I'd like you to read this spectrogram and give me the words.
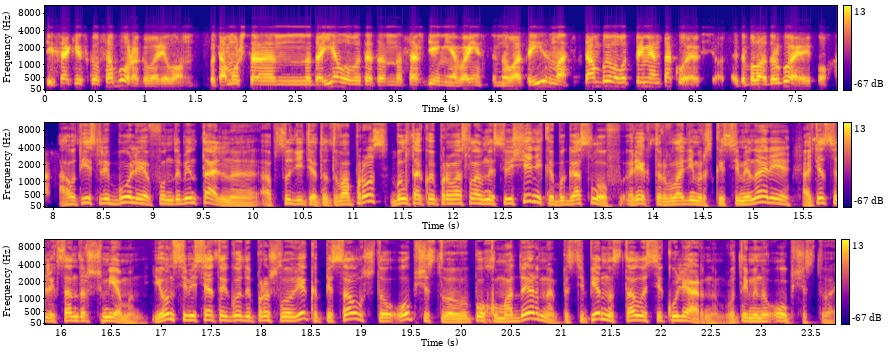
Исаакиевского собора, говорил он, потому что надоело вот это насаждение воинственного атеизма. Там было вот примерно такое все. Это была другая эпоха. А вот если более фундаментально обсудить этот вопрос, был такой православный священник и богослов, ректор Владимирской семинарии, отец Александр Шмеман. И он в 70-е годы прошлого века писал, что общество в эпоху модерна постепенно стало секулярным. Вот именно общество.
